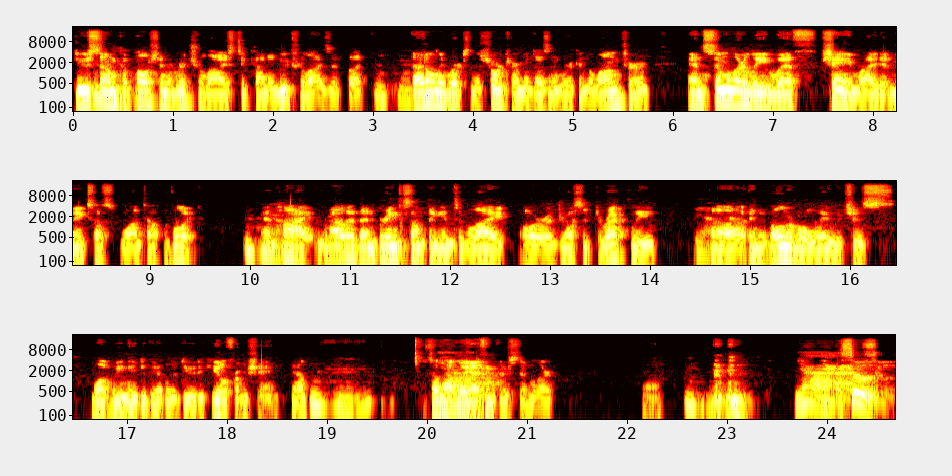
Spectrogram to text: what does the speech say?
do some mm-hmm. compulsion or ritualize to kind of neutralize it. But mm-hmm. that only works in the short term. It doesn't work in the long term. And similarly with shame, right? It makes us want to avoid mm-hmm. and hide rather than bring something into the light or address it directly yeah. uh, in a vulnerable way, which is what we need to be able to do to heal from shame. Yeah. Mm-hmm. So yeah. that way, I think they're similar. Yeah. Mm-hmm. yeah. yeah. So, so,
